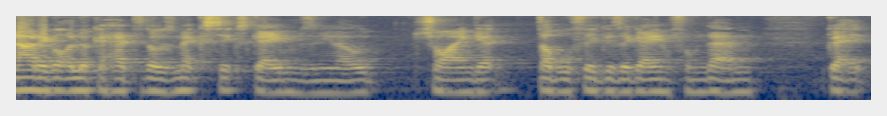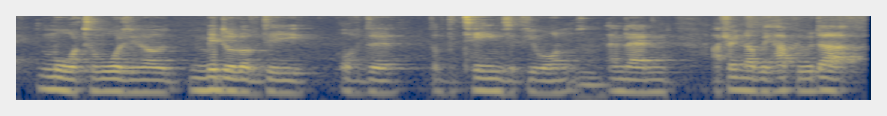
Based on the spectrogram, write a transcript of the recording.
Now they've got to look ahead to those next six games, and you know, try and get double figures again from them, get it more towards you know middle of the of the of the teams if you want, Mm. and then I think they'll be happy with that.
